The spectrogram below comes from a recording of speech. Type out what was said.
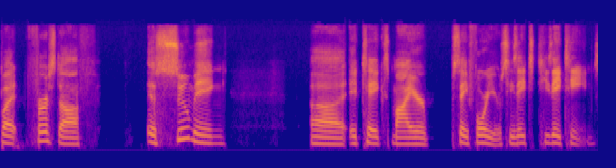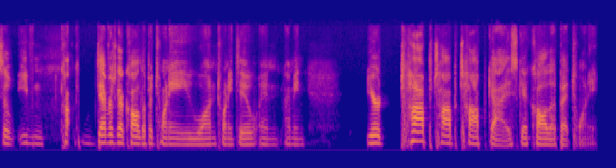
but first off, assuming uh it takes Mayer say 4 years. He's 8 he's 18. So even Devers got called up at 21, 22 and I mean your top top top guys get called up at 20.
